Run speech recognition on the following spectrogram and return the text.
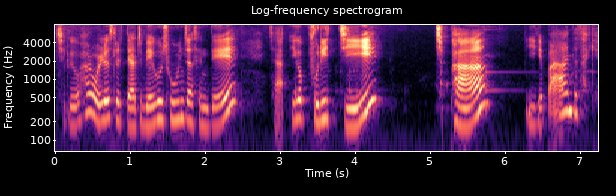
지금 활 올렸을 때 아주 매우 좋은 자세인데 자, 이거 브릿지, 지팡, 이게 반듯하게.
